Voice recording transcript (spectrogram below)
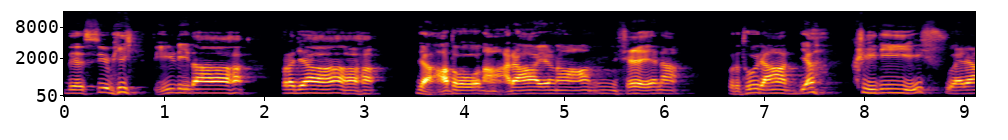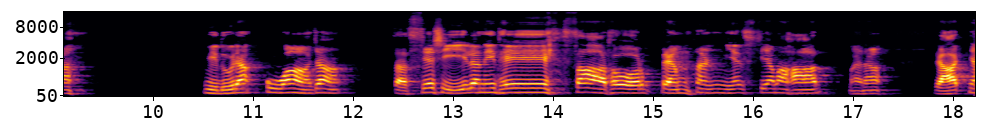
ദസ്യുഭി പീഡിതാ പ്രജാ ജാതോ നാരായണാംശേന പൃഥുരാദ്യ ക്ഷിരീശ്വര. വിദുര ഉവാച തസ്യ ശീലനിധേ സാധോർബ്രഹ്മണ്യസ്യ മഹാത്മന. രാജ്ഞ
